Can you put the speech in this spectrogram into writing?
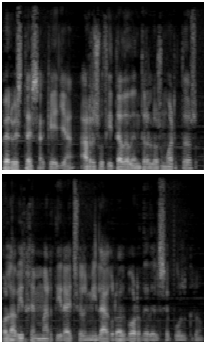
pero esta es aquella, ¿ha resucitado de entre los muertos o la Virgen mártir ha hecho el milagro al borde del sepulcro?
